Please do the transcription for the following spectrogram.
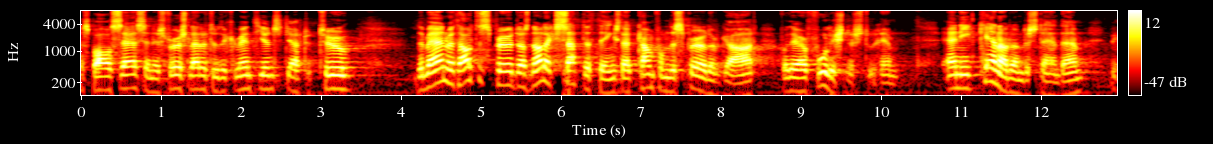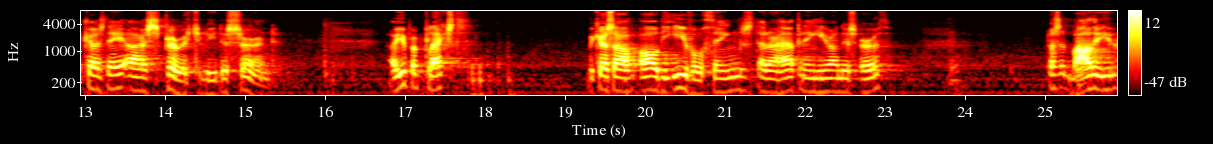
As Paul says in his first letter to the Corinthians, chapter 2, the man without the Spirit does not accept the things that come from the Spirit of God, for they are foolishness to him, and he cannot understand them because they are spiritually discerned. Are you perplexed because of all the evil things that are happening here on this earth? Does it bother you?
